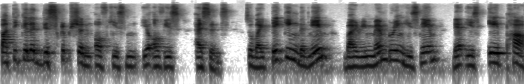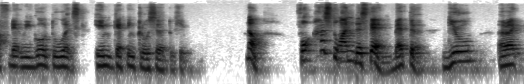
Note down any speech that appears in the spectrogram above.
particular description of his of his essence. So by taking the name, by remembering his name, that is a path that we go towards in getting closer to him. Now, for us to understand better due all right,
